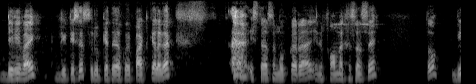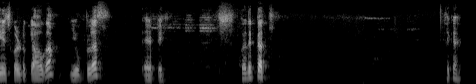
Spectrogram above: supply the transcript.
d v by d t से शुरू किए थे। कोई पार्टिकल अगर इस तरह से मूव कर रहा है यूनिफॉर्म एक्सेशन से तो v इक्वल टू क्या होगा? U प्लस ए टी कोई दिक्कत? ठीक है?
